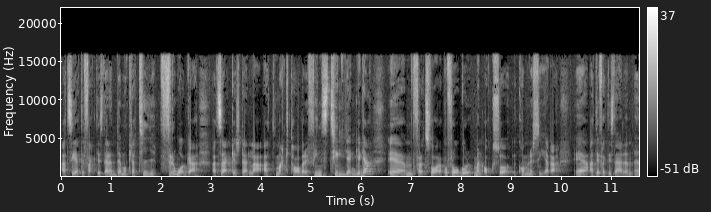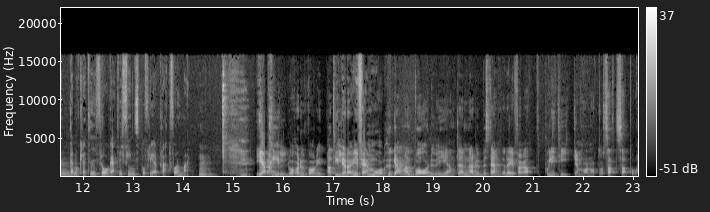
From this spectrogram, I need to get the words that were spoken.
att se att det faktiskt är en demokratifråga att säkerställa att makthavare finns tillgängliga eh, för att svara på frågor men också kommunicera. Eh, att det faktiskt är en, en demokratifråga, att vi finns på fler plattformar. I april då har du varit partiledare i fem år. Hur gammal var du egentligen när du bestämde dig för att politiken var något att satsa på?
